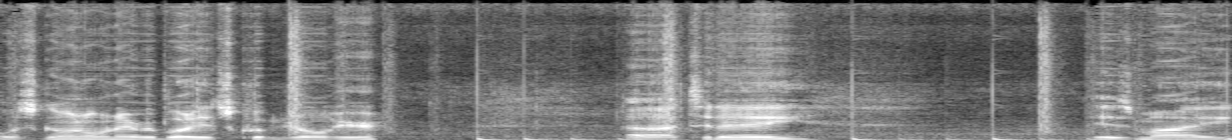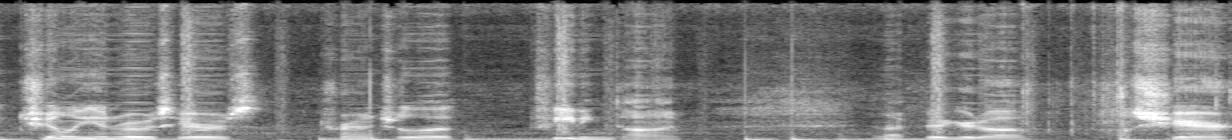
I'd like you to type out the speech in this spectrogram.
What's going on everybody? It's Quick Draw here. Uh, today is my Chilean rose hairs tarantula feeding time. And I figured uh, I'll share.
